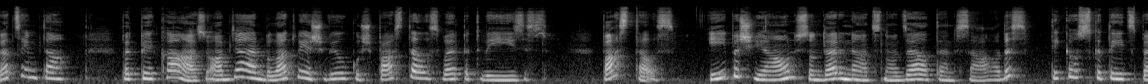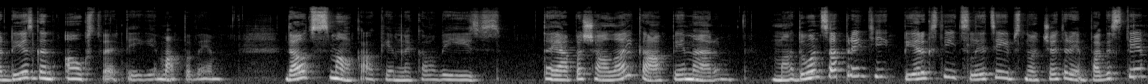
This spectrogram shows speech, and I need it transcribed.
gadsimtā pat pie kāzu apģērba latvieši vilkuši pastalas vai pat vīzes. Pastalas, īpaši jaunas un darinātas no dzeltenas ādas, tika uzskatītas par diezgan augstvērtīgiem apaviem, daudz smalkākiem nekā vīzes. Tajā pašā laikā, piemēram, Madonas apriņķī pierakstītas liecības no četriem pagastiem,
